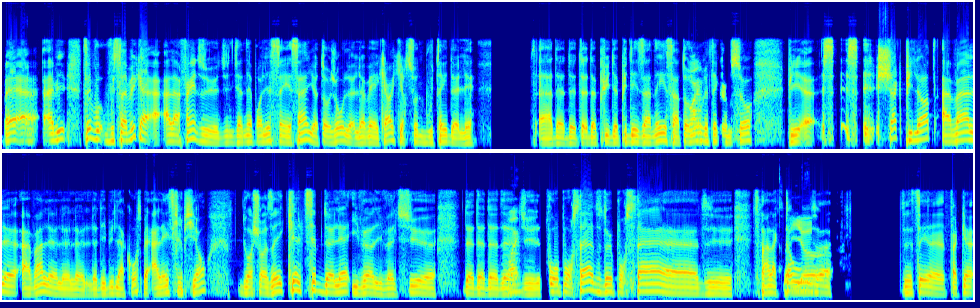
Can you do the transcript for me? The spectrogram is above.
Ben, euh, vous, vous, savez qu'à la fin du, du, Indianapolis 500, il y a toujours le, vainqueur qui reçoit une bouteille de lait. Euh, depuis, depuis des années, ça a toujours été comme ça. Puis euh, chaque pilote, avant le, avant le, début de la course, ben, à l'inscription, doit choisir quel type de lait ils veulent. Ils veulent-tu euh, de, du 3 du 2% du sans lactose? fait que,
